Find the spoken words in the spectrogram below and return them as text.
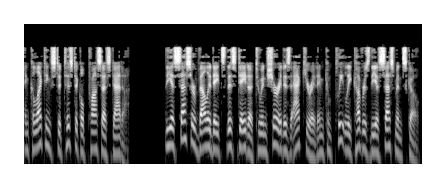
and collecting statistical process data. The assessor validates this data to ensure it is accurate and completely covers the assessment scope.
